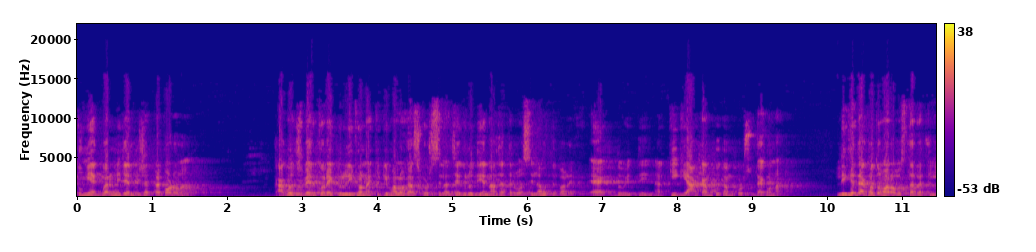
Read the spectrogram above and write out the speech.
তুমি একবার নিজের হিসাবটা করো না। কাগজ বের করে একটু লিখো না, কি কি ভালো কাজ করছিলা, যেগুলো দিয়ে নাজাতের ওসিলা হতে পারে? এক, দুই, তিন। আর কি কি আকাম কুকাম করছ, দেখো না। লিখে দেখো তোমার অবস্থাটা কি।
